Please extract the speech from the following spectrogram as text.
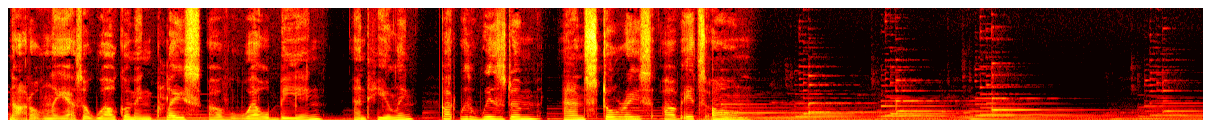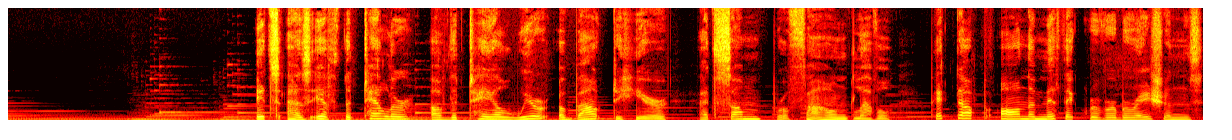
not only as a welcoming place of well being and healing, but with wisdom and stories of its own. It's as if the teller of the tale we're about to hear, at some profound level, picked up on the mythic reverberations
